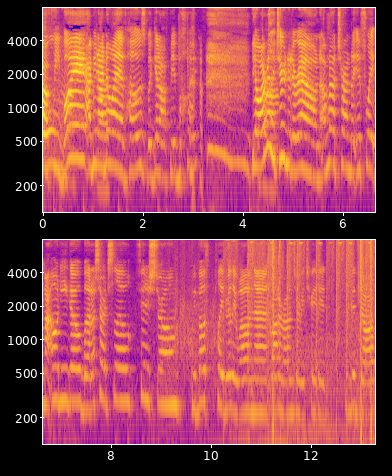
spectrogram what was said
Get off me, Oh. boy! I mean, I know I have hose, but get off me, boy. Yo, I really turned it around. I'm not trying to inflate my own ego, but I started slow, finished strong. We both played really well in that. A lot of rounds where we traded. Good job.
